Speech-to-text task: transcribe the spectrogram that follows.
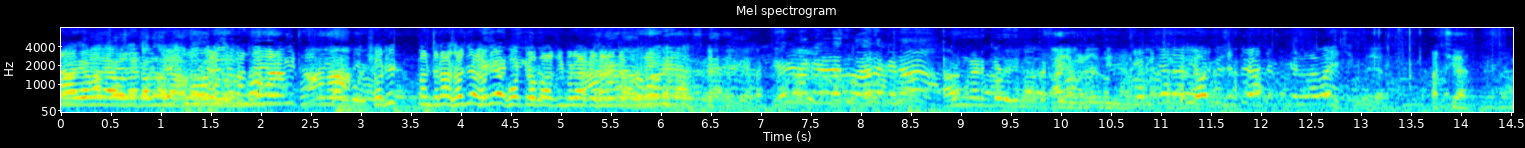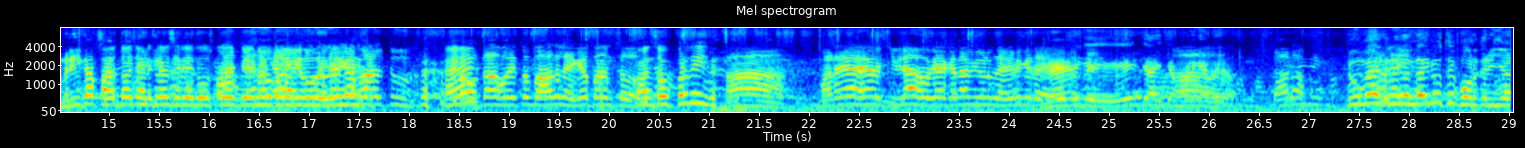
ਆ ਗਿਆ ਮੈਂ ਲੈ ਸੌਦਾ ਬਣਾ ਇਹ ਬੰਦੇ ਯਾਰ ਛੋਟੀ 1500 ਦੀ ਛੋਟੀ ਫੋਟੋ ਪਾਤੀ ਬਣਾ ਕੇ ਸਾਰੇ ਟੱਬਰ ਦੀ। ਤੂੰ ਗਣ ਕੇ ਦੇ ਦੀ ਮੈਂ ਵਿਚਾਰਾ ਹੋਰ ਕਿਸੇ ਤੇ ਚੱਕੂ ਕਿੰਨਾ ਬਾਈ? ਅੱਛਾ। ਅਮਰੀਕਾ ਪਰ ਪਰਦਾ ਚੜ ਗਿਆ ਸਿਰੇ ਦੋਸਤੋ ਪੇਮੈਂਟ ਬਾਈ ਬਾਈ ਨੂੰ ਹੋਰ ਦੇ ਰਹੇ ਗਿਆ ਨੇ ਫਾਲਤੂ। ਹੈਂ? ਸੌਦਾ ਹੋਏ ਤੋਂ ਬਾਅਦ ਲੈ ਗਿਆ 500 500 ਉੱਪਰ ਦੀ? ਹਾਂ। ਮੜਿਆ ਇਹ ਚੀੜਾ ਹੋ ਗਿਆ ਕਹਿੰਦਾ ਵੀ ਹੁਣ ਲੈਣਗੇ ਤਾਂ ਹੈਗੇ ਬੰਦੇ। ਜਾਈ ਚੰਬੜ ਗਿਆ ਫਿਰ। ਤੂੰ ਮੈਂ ਨਹੀਂ ਜਾਂਦਾ ਇਹਨੂੰ ਉੱਥੇ ਫੋਨ ਕਰੀ ਜਾ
